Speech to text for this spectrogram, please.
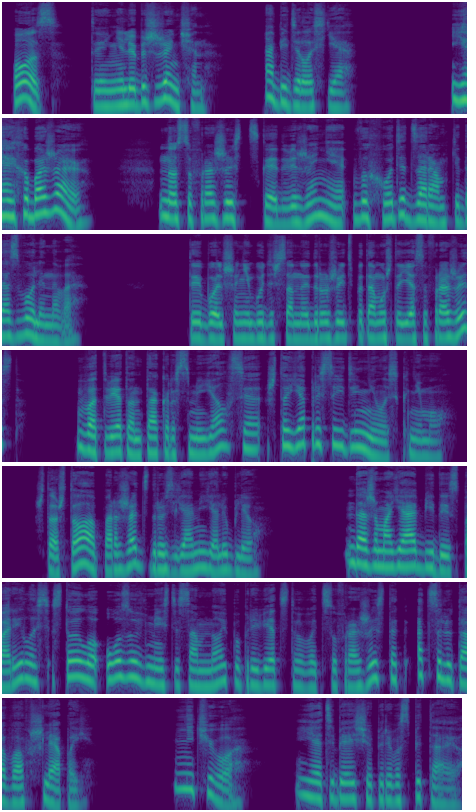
«Оз, ты не любишь женщин», — обиделась я. «Я их обожаю но суфражистское движение выходит за рамки дозволенного. «Ты больше не будешь со мной дружить, потому что я суфражист?» В ответ он так рассмеялся, что я присоединилась к нему. Что-что, а поржать с друзьями я люблю. Даже моя обида испарилась, стоило Озу вместе со мной поприветствовать суфражисток, отсалютовав шляпой. «Ничего, я тебя еще перевоспитаю».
